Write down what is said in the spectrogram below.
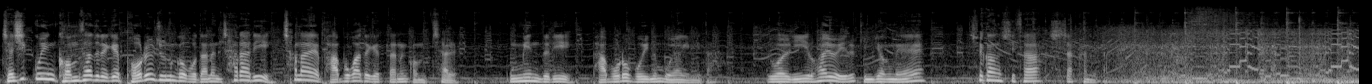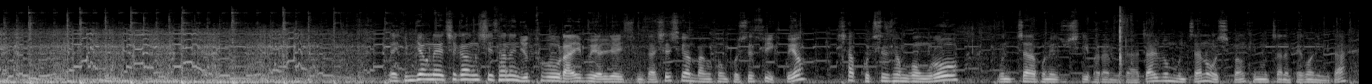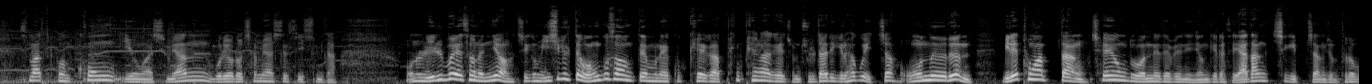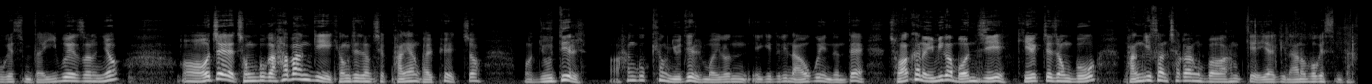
제 식구인 검사들에게 벌을 주는 것보다는 차라리 천하의 바보가 되겠다는 검찰. 국민들이 바보로 보이는 모양입니다. 6월 2일 화요일 김경래의 최강 시사 시작합니다. 네, 김경래 최강 시사는 유튜브 라이브 열려 있습니다. 실시간 방송 보실 수 있고요. 샵 9730으로 문자 보내주시기 바랍니다. 짧은 문자는 50원, 긴 문자는 100원입니다. 스마트폰 콩 이용하시면 무료로 참여하실 수 있습니다. 오늘 1부에서는요, 지금 21대 원구성 때문에 국회가 팽팽하게 좀 줄다리기를 하고 있죠. 오늘은 미래통합당 최영도 원내대변인 연결해서 야당 측 입장 좀 들어보겠습니다. 2부에서는요, 어, 제 정부가 하반기 경제정책 방향 발표했죠. 어, 뉴딜, 어, 한국형 뉴딜 뭐 이런 얘기들이 나오고 있는데 정확한 의미가 뭔지 기획재정부 방기선 차관과와 함께 이야기 나눠보겠습니다.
